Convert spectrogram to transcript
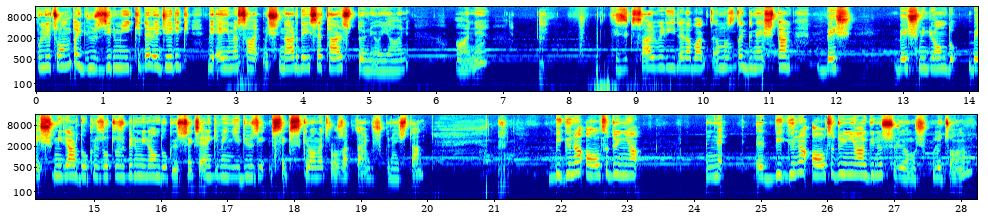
Plüton'da 122 derecelik bir eğime sahipmiş. Neredeyse ters dönüyor yani. Yani fiziksel verilere baktığımızda Güneş'ten 5 5 milyon do- 5 milyar 931 milyon 982 bin 778 kilometre uzaktaymış Güneş'ten. Bir güne 6 dünya ne, e, bir güne 6 dünya günü sürüyormuş Plüton'un.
